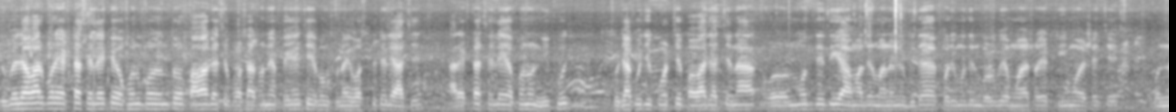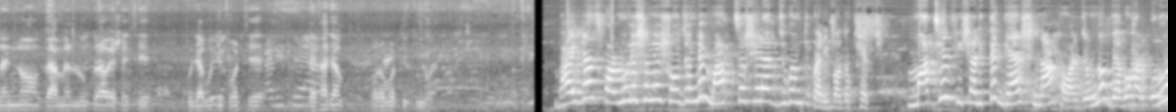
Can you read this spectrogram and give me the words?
ডুবে যাওয়ার পরে একটা ছেলেকে এখন পর্যন্ত পাওয়া গেছে প্রশাসনে পেয়েছে এবং সোনাই হসপিটালে আছে। আর একটা ছেলে এখনও নিখোঁজ। খোঁজাখুঁজি করছে, পাওয়া যাচ্ছে না। ওর মধ্যে দিয়ে আমাদের মাননীয় বিধায়ক করিমুদ্দিন বড়ুয়া মহাশয়ের টিমও এসেছে। অন্যান্য গ্রামের লোকরাও এসেছে, খোঁজাখুঁজি করছে। দেখা যাক পরবর্তী কী হয়। ভাইটাস ফর্মুলেশনের সৌজন্যে মাছ চাষের এক যুগান্তকারী পদক্ষেপ। মাছের ফিশারিতে গ্যাস না হওয়ার জন্য ব্যবহার করুন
